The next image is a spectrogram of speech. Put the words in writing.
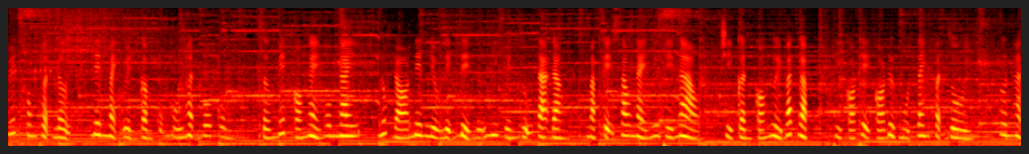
Tuyết không thuận lợi, nên Mạnh Uyển Cầm cũng hối hận vô cùng. Sớm biết có ngày hôm nay, lúc đó nên liều lĩnh để nữ nhi quyến rũ tạ đằng, mặc kệ sau này như thế nào, chỉ cần có người bắt gặp, thì có thể có được một danh phận rồi hơn hẳn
